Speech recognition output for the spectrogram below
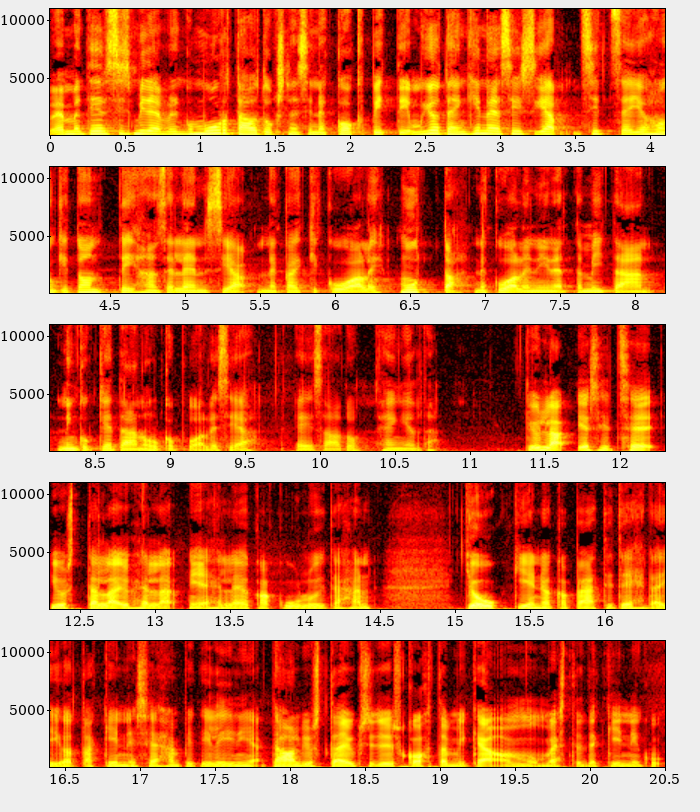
en mä tiedä siis miten, niin murtautuiko ne sinne kokpittiin, mutta jotenkin ne siis, ja sitten se johonkin tonttiinhan se lensi ja ne kaikki kuoli, mutta ne kuoli niin, että mitään, niin ketään ulkopuolisia ei saatu hengiltä. Kyllä, ja sitten se just tällä yhdellä miehellä, joka kuului tähän joukkien, joka päätti tehdä jotakin, niin sehän piti linja. Tämä oli just tämä yksityiskohta, mikä on mun mielestä teki, niin kuin,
